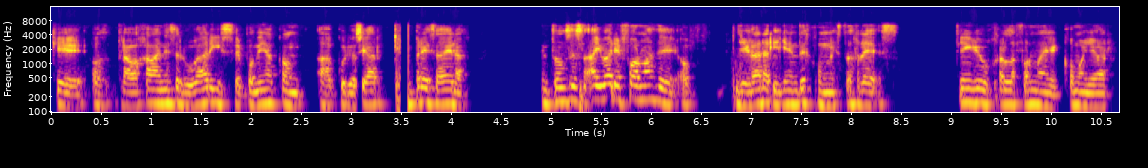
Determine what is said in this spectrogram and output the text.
que trabajaba en ese lugar y se ponía con, a curiosear qué empresa era. Entonces hay varias formas de llegar a clientes con estas redes. Tienen que buscar la forma de cómo llegar.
